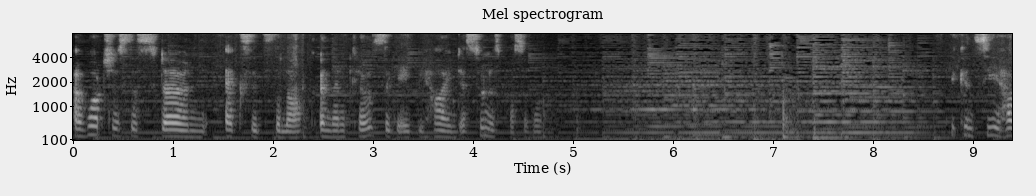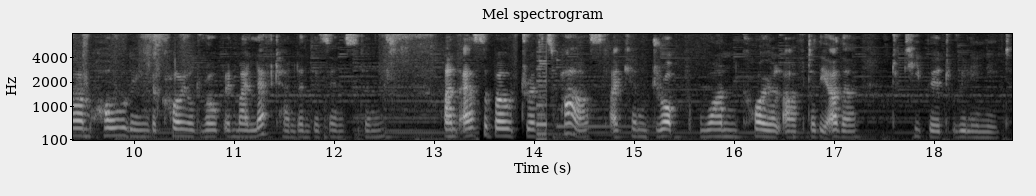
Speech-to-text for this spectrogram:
I watch as the stern exits the lock and then close the gate behind as soon as possible. You can see how I'm holding the coiled rope in my left hand in this instance and as the boat drifts past, I can drop one coil after the other to keep it really neat.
